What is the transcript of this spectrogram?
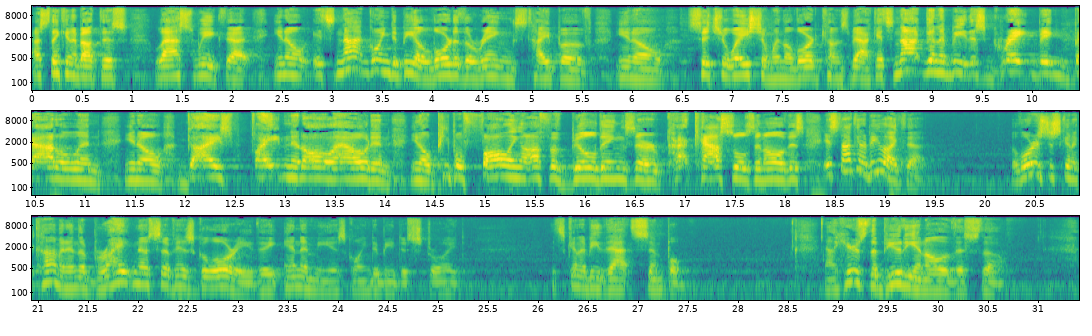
I was thinking about this last week that, you know, it's not going to be a Lord of the Rings type of, you know, situation when the Lord comes back. It's not going to be this great big battle and, you know, guys fighting it all out and, you know, people falling off of buildings or ca- castles and all of this. It's not going to be like that. The Lord is just going to come, and in the brightness of his glory, the enemy is going to be destroyed. It's going to be that simple. Now, here's the beauty in all of this, though.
